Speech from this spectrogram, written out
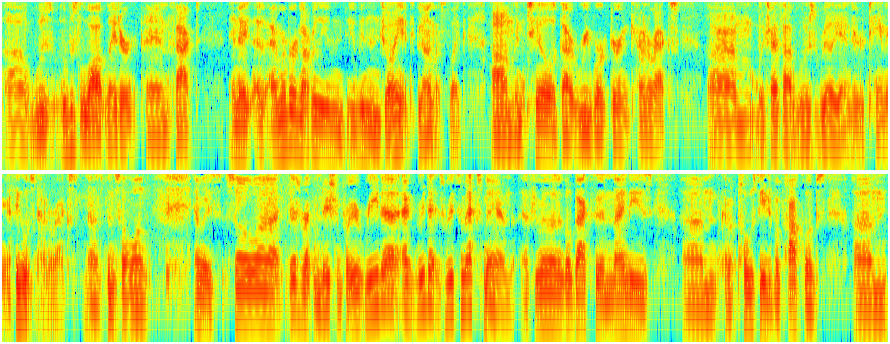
uh, was it was a lot later. And in fact, and I, I remember not really even, even enjoying it to be honest. Like um, until it got reworked during Counter X um, which I thought was really entertaining. I think it was Counter X. Now it's been so long. Anyways, so uh, there's a recommendation for you. Read uh, read read some X Men if you really want to go back to the '90s um, kind of post Age of Apocalypse, um,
